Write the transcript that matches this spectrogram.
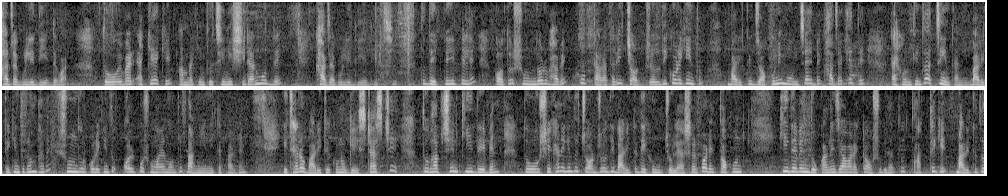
খাজাগুলি দিয়ে দেওয়ার। তো এবার একে একে আমরা কিন্তু চিনির শিরার মধ্যে খাজাগুলি দিয়ে দিচ্ছি। তো দেখতেই পেলে কত সুন্দরভাবে খুব তাড়াতাড়ি চটজলদি করে কিন্তু বাড়িতে যখনই মন চাইবে খাজা খেতে, এখন কিন্তু আর চিন্তা নেই। বাড়িতে কিন্তু এরকমভাবে সুন্দর করে কিন্তু অল্প সময়ের মধ্যে বানিয়ে নিতে পারবেন। এছাড়াও বাড়িতে কোনো গেস্ট আসছে তো ভাবছেন কি দেবেন? তো সেখানে কিন্তু চটজলদি বাড়িতে দেখুন চলে আসার পরে তখন কি দেবেন? দোকানে যাওয়ার একটা অসুবিধা। তো তার থেকে বাড়িতে তো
